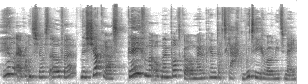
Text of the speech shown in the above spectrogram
heel erg enthousiast over. De chakras bleven maar op mijn pad komen. En op een gegeven moment dacht ik, ja, ik moet hier gewoon iets mee.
